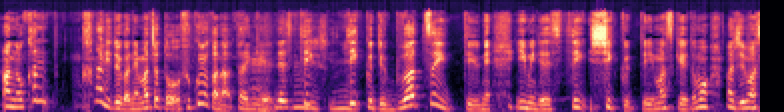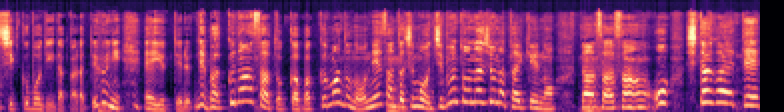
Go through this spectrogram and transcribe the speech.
あの、かんかなりというかね、まあ、ちょっとふくよかな体型。で、ティティックっていう分厚いっていうね、意味でスティシックって言いますけれども、まあ、自分はシックボディだからっていうふうに、えー言ってる。で、バックダンサーとかバックバンドのお姉さんたちも自分と同じような体型のダンサーさんを従えて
